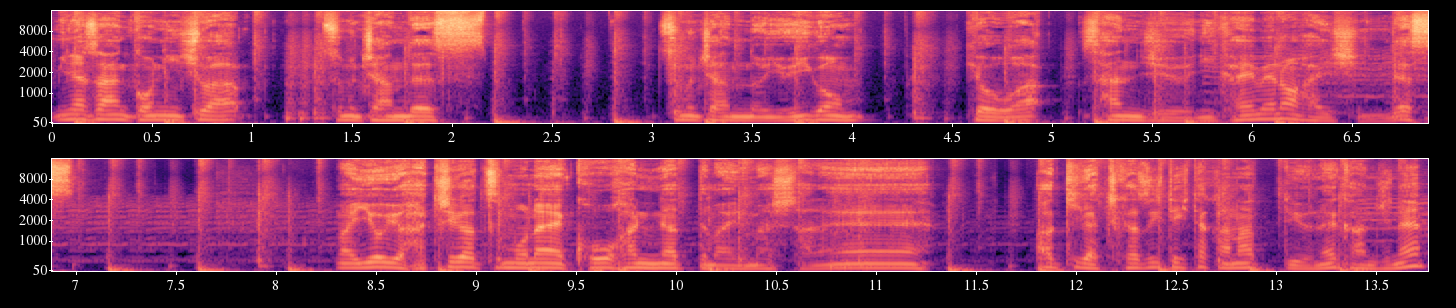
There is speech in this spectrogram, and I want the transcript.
皆さんこんにちは。つむちゃんです。つむちゃんの遺言。今日は32回目の配信です。まあいよいよ8月もね後半になってまいりましたね。秋が近づいてきたかなっていうね感じね。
